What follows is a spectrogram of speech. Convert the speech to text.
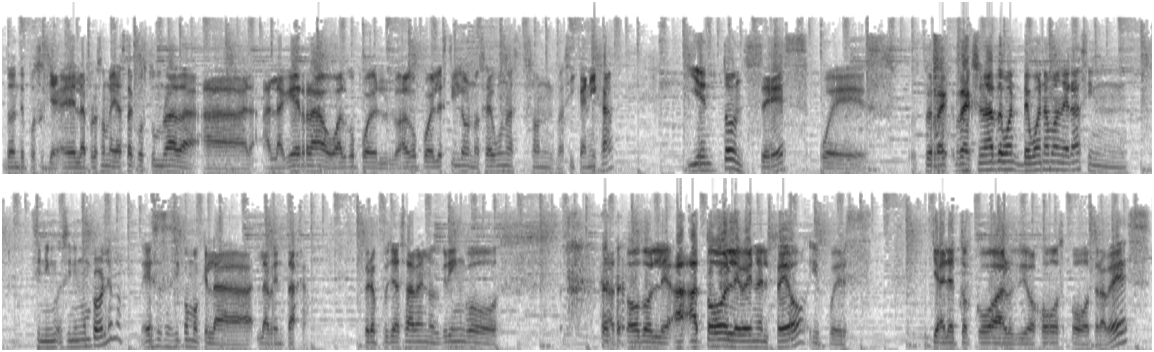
donde pues eh, la persona ya está acostumbrada a, la guerra o algo por el, algo por el estilo, no sé, algunas son así canija. Y entonces, pues, pues, re- reaccionar de, buen- de buena manera sin, sin ningún problema. Esa es así como que la, la ventaja. Pero pues ya saben, los gringos a todo le, a, a todo le ven el feo y pues ya le tocó a los videojuegos otra vez.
